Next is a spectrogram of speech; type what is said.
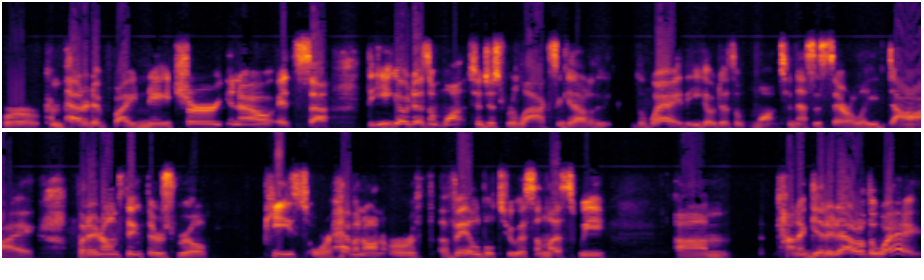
We're competitive by nature. You know, it's uh, the ego doesn't want to just relax and get out of the, the way. The ego doesn't want to necessarily die. But I don't think there's real peace or heaven on earth available to us unless we um, kind of get it out of the way.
